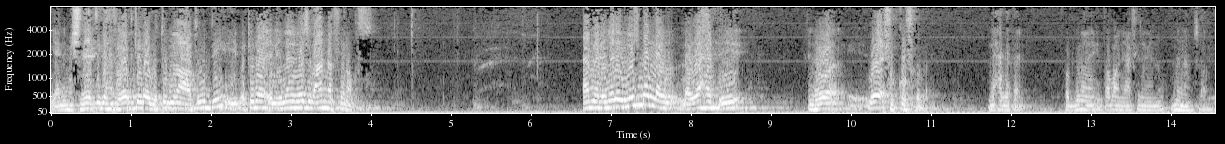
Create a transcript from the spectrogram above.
يعني مش اللي هي تيجي هفوات كده وبتوب منها على طول دي يبقى كده الإيمان الواجب عنك فيه نقص. أما الإيمان المجمل لو لو واحد إيه اللي هو وقع في الكفر بقى دي حاجة ثانية ربنا طبعا يعافينا منه. منها إن شاء الله.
